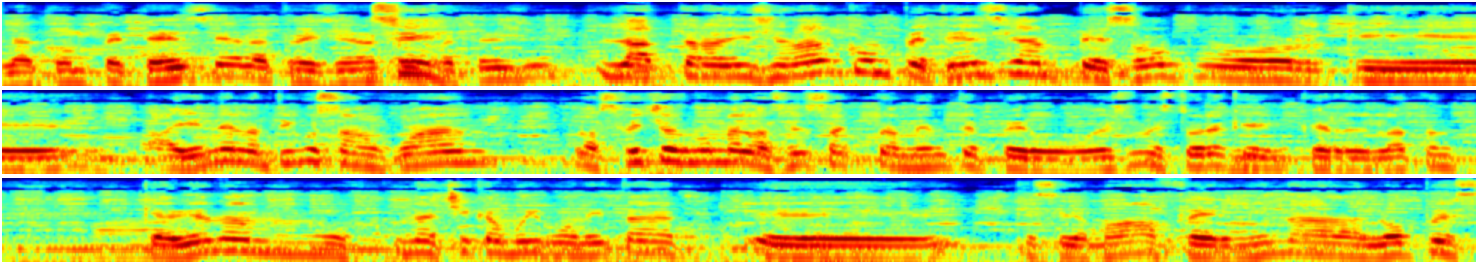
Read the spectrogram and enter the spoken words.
la competencia, la tradicional Sí, competencia? la tradicional competencia empezó porque ahí en el antiguo San Juan, las fechas no me las sé exactamente, pero es una historia que, que relatan que había una, una chica muy bonita eh, que se llamaba Fermina López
